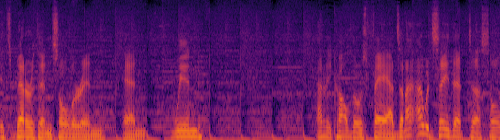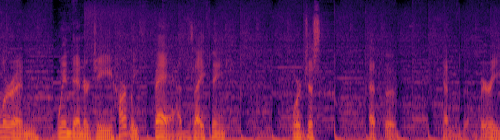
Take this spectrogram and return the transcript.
it's better than solar and and wind. Don't know, he called those fads. And I, I would say that uh, solar and wind energy, hardly fads. I think we're just at the kind of very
